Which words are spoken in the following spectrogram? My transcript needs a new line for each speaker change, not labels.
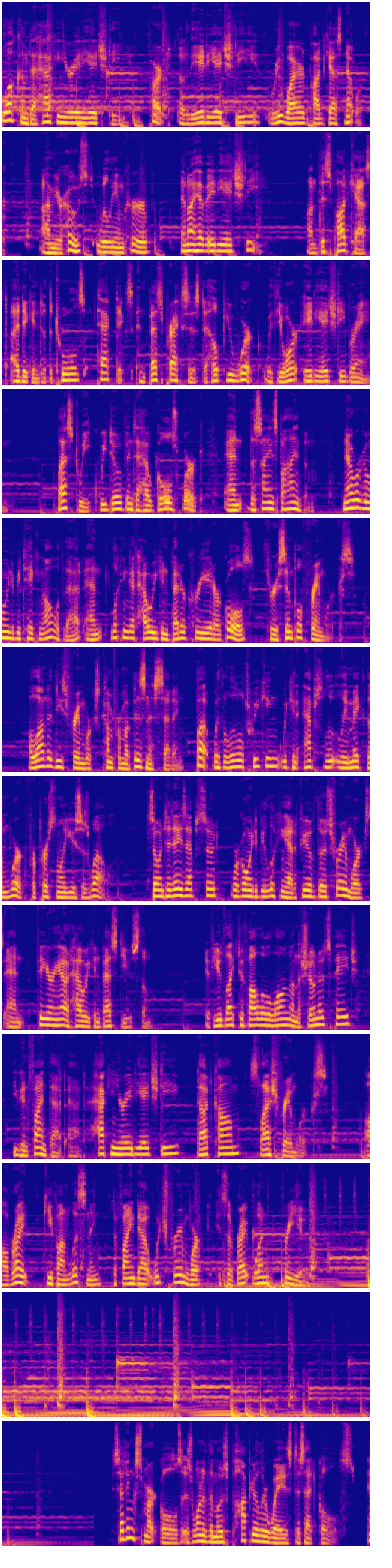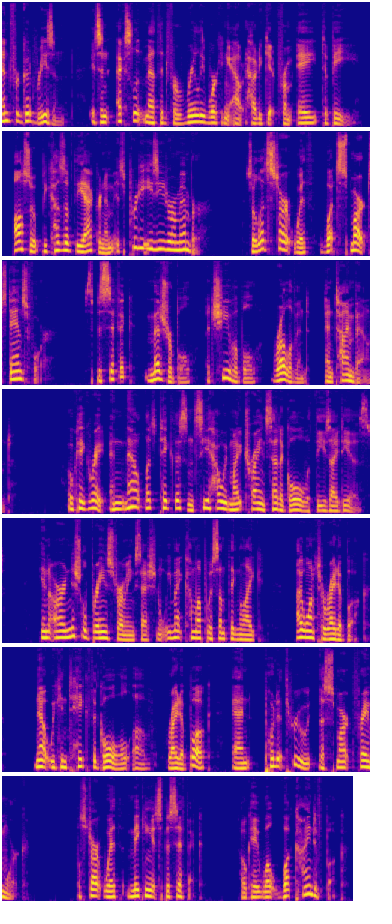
Welcome to Hacking Your ADHD, part of the ADHD Rewired Podcast Network. I'm your host, William Curb, and I have ADHD. On this podcast, I dig into the tools, tactics, and best practices to help you work with your ADHD brain. Last week, we dove into how goals work and the science behind them. Now we're going to be taking all of that and looking at how we can better create our goals through simple frameworks. A lot of these frameworks come from a business setting, but with a little tweaking, we can absolutely make them work for personal use as well. So, in today's episode, we're going to be looking at a few of those frameworks and figuring out how we can best use them. If you'd like to follow along on the show notes page, you can find that at hackingyouradhd.com/frameworks. All right, keep on listening to find out which framework is the right one for you. Setting SMART goals is one of the most popular ways to set goals, and for good reason. It's an excellent method for really working out how to get from A to B. Also, because of the acronym, it's pretty easy to remember. So let's start with what SMART stands for. Specific, measurable, achievable, relevant, and time bound. Okay, great. And now let's take this and see how we might try and set a goal with these ideas. In our initial brainstorming session, we might come up with something like, I want to write a book. Now we can take the goal of write a book and put it through the SMART framework. We'll start with making it specific. Okay, well, what kind of book?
